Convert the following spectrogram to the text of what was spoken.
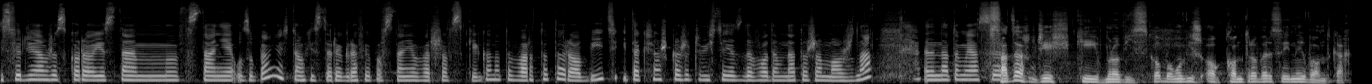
I stwierdziłam, że skoro jestem w stanie uzupełniać tą historiografię powstania warszawskiego, no to warto to robić i ta książka rzeczywiście jest dowodem na to, że można. E, Natomiast Wsadzasz gdzieś kij w mrowisko, bo mówisz o kontrowersyjnych wątkach.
